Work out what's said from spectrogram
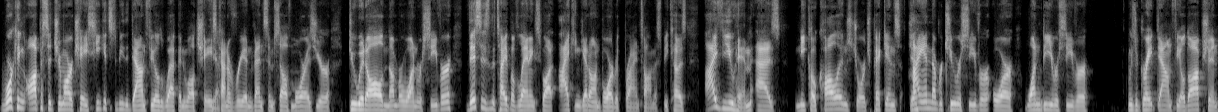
Working opposite Ja'Marr Chase, he gets to be the downfield weapon while Chase yeah. kind of reinvents himself more as your do it all number one receiver. This is the type of landing spot I can get on board with Brian Thomas because I view him as Nico Collins, George Pickens, yeah. high end number two receiver or 1B receiver who's a great downfield option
